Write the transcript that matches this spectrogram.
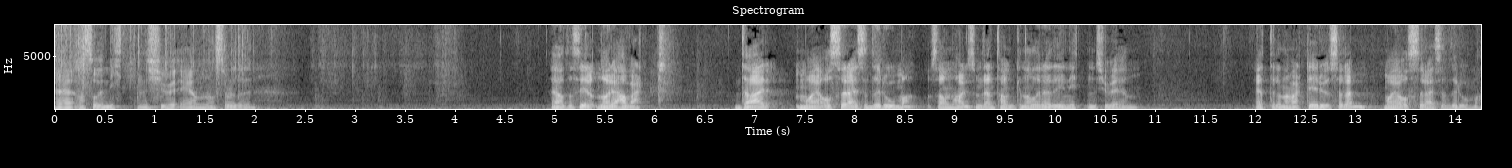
Eh, Hva står det i 1921? Hva står det der? Ja, da sier han når jeg har vært der, må jeg også reise til Roma. Så han har liksom den tanken allerede i 1921. Etter han har vært i Jerusalem, må jeg også reise til Roma.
